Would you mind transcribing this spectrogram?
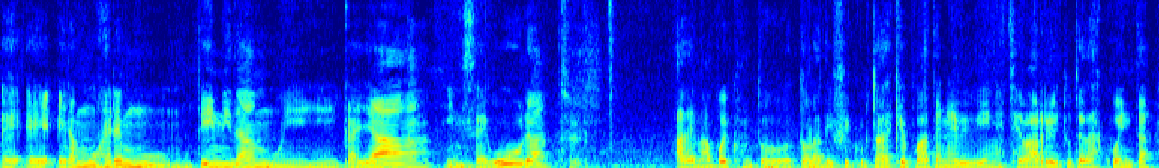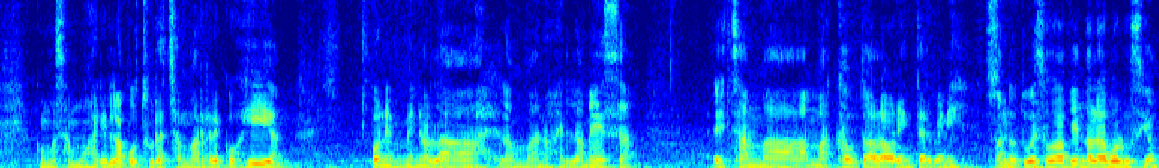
eh, eh, eran mujeres muy, muy tímidas, muy calladas, inseguras. Sí. Además, pues con to- todas las dificultades que pueda tener vivir en este barrio y tú te das cuenta como esas mujeres la postura están más recogidas, ponen menos la- las manos en la mesa, están más, más cautas a la hora de intervenir. Sí. Cuando tú eso vas viendo la evolución,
